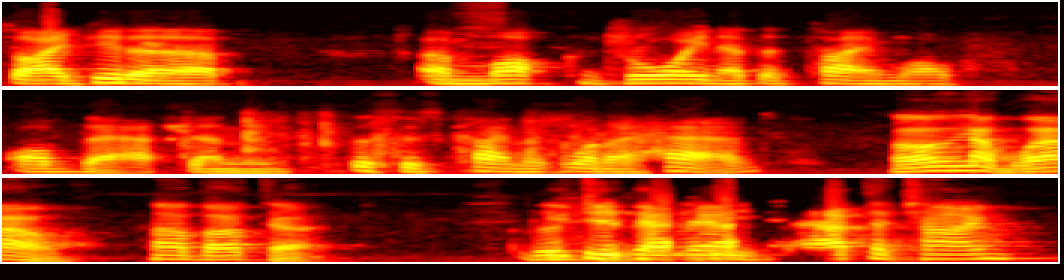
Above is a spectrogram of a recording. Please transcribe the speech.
so I did a a mock drawing at the time of of that, and this is kind of what I had. Oh yeah! Wow. How about that? This you did that at, the time.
